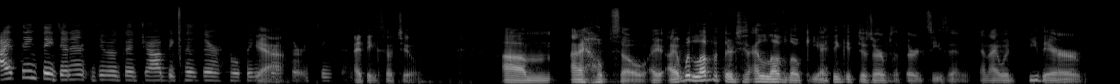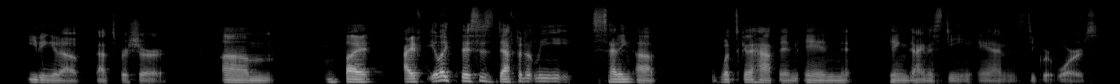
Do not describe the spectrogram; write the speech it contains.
I think they didn't do a good job because they're hoping for a yeah, third season. I think so too. Um, and I hope so. I, I would love a third season. I love Loki. I think it deserves a third season, and I would be there eating it up. That's for sure. Um, but I feel like this is definitely setting up what's going to happen in Kang Dynasty and Secret Wars.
